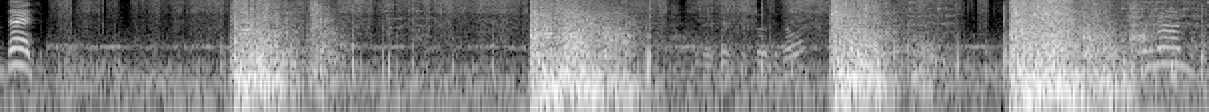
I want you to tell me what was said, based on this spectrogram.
I'm dead. Just close the door? Oh, run!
